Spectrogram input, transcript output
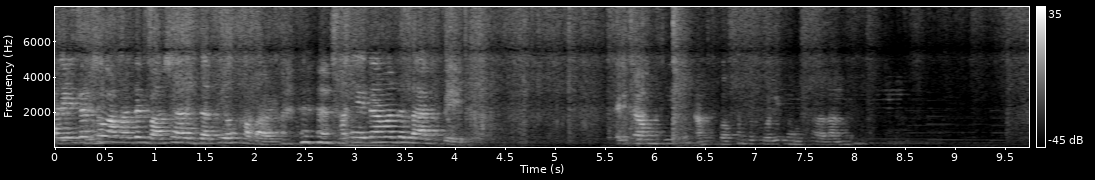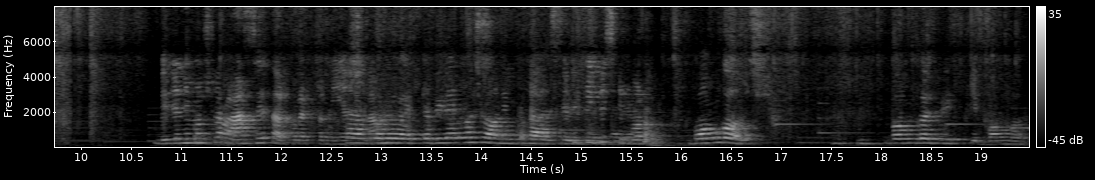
আর এটা তো আমাদের বাসার জাতীয় খাবার। মানে এটা আমাদের লাগবে। এটা আমি আমি পছন্দ করি মশলা আমি। বিরিয়ানি মশলা আছে তারপর একটা নিয়ে আসলাম। তারপরে একটা বিরিয়ানি মশলা অনেকগুলো আছে। এটা কি বিস্কিট বলো? বঙ্গজ। বঙ্গজ বিস্কিট বঙ্গজ।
